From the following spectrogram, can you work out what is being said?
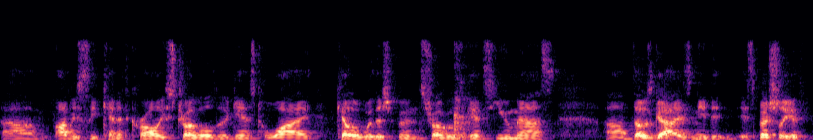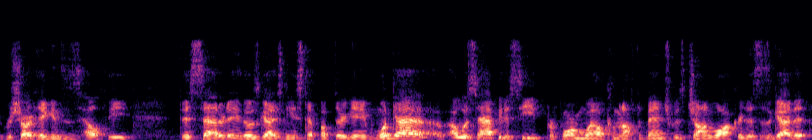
Um, obviously, Kenneth Crawley struggled against Hawaii. Keller Witherspoon struggles against UMass. Um, those guys need to, especially if Rashard Higgins is healthy this Saturday, those guys need to step up their game. One guy I was happy to see perform well coming off the bench was John Walker. This is a guy that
